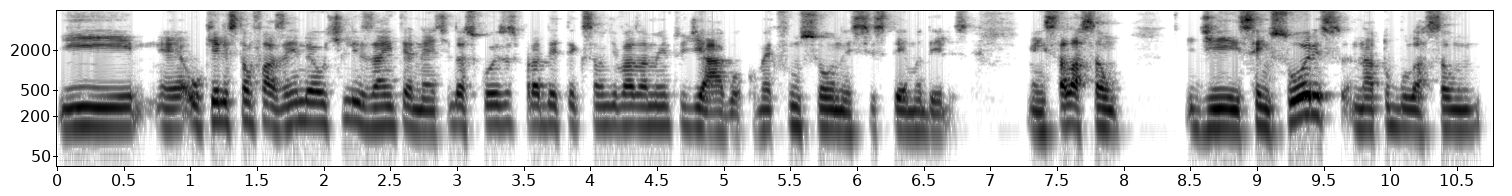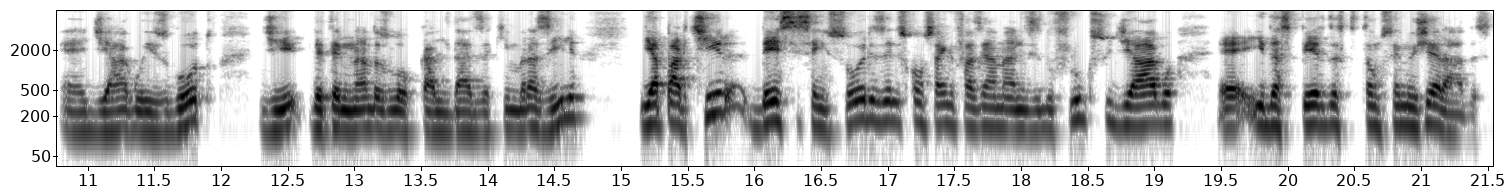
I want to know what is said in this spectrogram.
e é, o que eles estão fazendo é utilizar a internet das coisas para detecção de vazamento de água. Como é que funciona esse sistema deles? A instalação de sensores na tubulação é, de água e esgoto de determinadas localidades aqui em Brasília, e a partir desses sensores eles conseguem fazer análise do fluxo de água é, e das perdas que estão sendo geradas.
